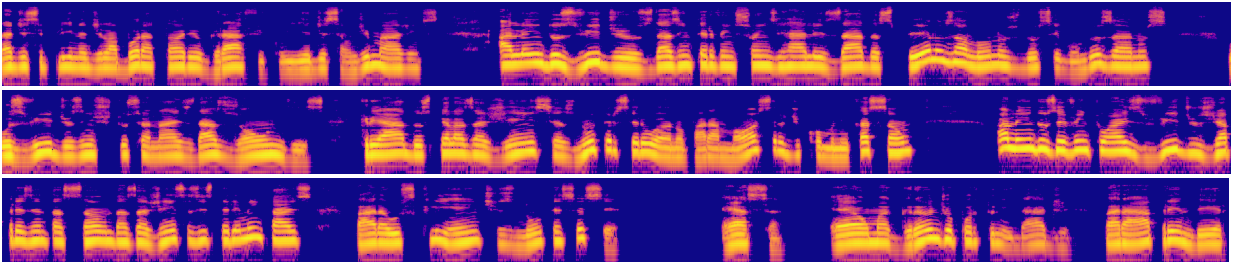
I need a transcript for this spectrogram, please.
na disciplina de Laboratório Gráfico e Edição de Imagens, além dos vídeos das intervenções realizadas pelos alunos dos segundos anos, os vídeos institucionais das ONGs, criados pelas agências no terceiro ano para a mostra de comunicação além dos eventuais vídeos de apresentação das agências experimentais para os clientes no TCC. Essa é uma grande oportunidade para aprender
